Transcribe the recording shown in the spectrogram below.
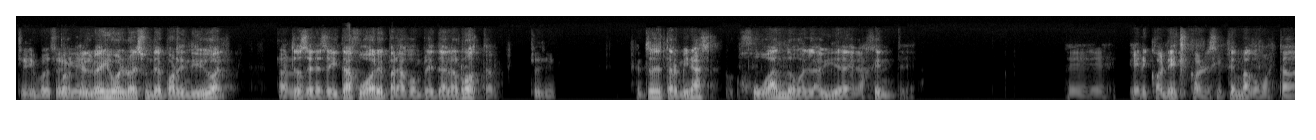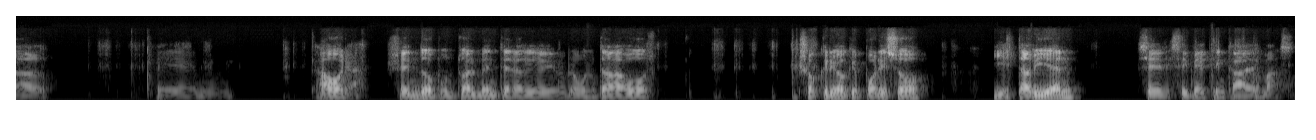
Sí, puede ser. Porque el béisbol no es un deporte individual. Entonces necesitas jugadores para completar el roster. Sí, sí. Entonces terminás jugando con la vida de la gente. Eh, con, el sistema como está dado. Eh, ahora, yendo puntualmente a lo que me preguntabas vos, yo creo que por eso, y está bien, se, meten cada vez más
